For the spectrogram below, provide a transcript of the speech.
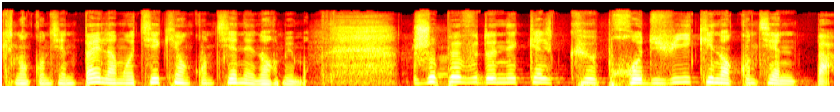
qui n'en contiennent pas et la moitié qui en contiennent énormément. Je peux vous donner quelques produits qui n'en contiennent pas.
